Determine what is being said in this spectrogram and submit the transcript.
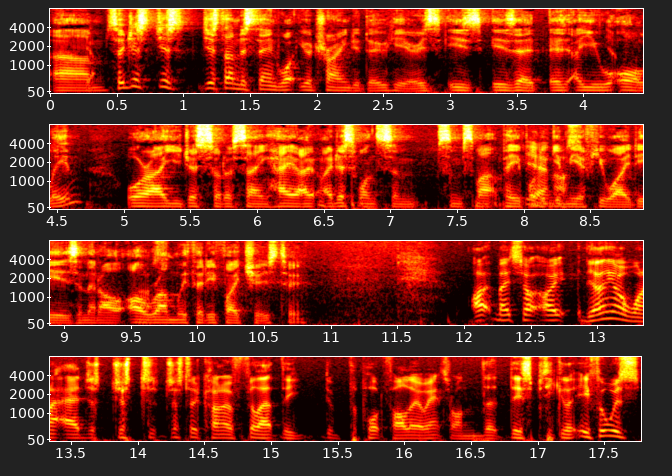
Um, yep. So just just just understand what you're trying to do here. Is is is it? Is, are you yep. all in, or are you just sort of saying, "Hey, I, I just want some some smart people yeah, to give me a few ideas, and then I'll I'll nice. run with it if I choose to." I, mate, so I, the only thing I want to add, just just to, just to kind of fill out the, the, the portfolio answer on the, this particular, if it was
